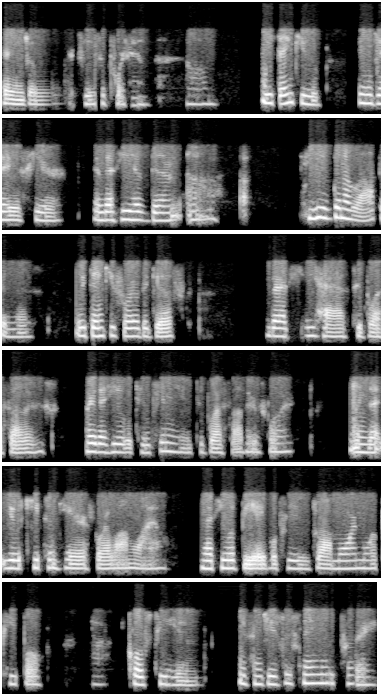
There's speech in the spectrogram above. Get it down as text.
send angels to support him. Um, we thank you, MJ is here, and that he has been uh, he has been a rock in this. We thank you for the gift that he has to bless others. Pray that he would continue to bless others, Lord, and that you would keep him here for a long while, that he would be able to draw more and more people uh, close to you. It's in Jesus' name we pray.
